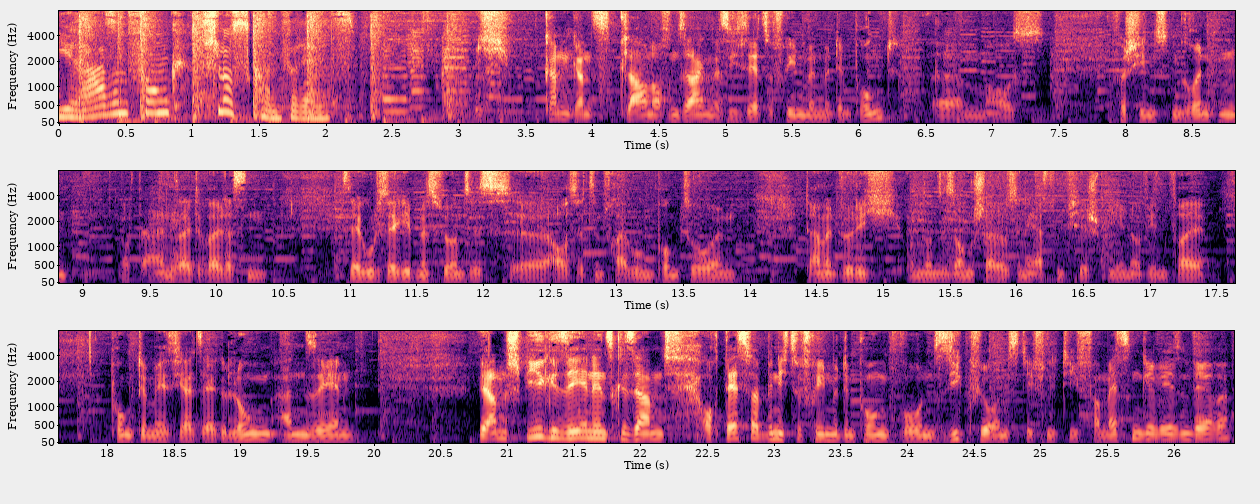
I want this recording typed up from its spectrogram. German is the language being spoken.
Die Rasenfunk-Schlusskonferenz. Ich kann ganz klar und offen sagen, dass ich sehr zufrieden bin mit dem Punkt. Ähm, aus verschiedensten Gründen. Auf der einen Seite, weil das ein sehr gutes Ergebnis für uns ist, äh, auswärts in Freiburg einen Punkt zu holen. Damit würde ich unseren Saisonstart aus den ersten vier Spielen auf jeden Fall punktemäßig als sehr gelungen ansehen. Wir haben ein Spiel gesehen insgesamt. Auch deshalb bin ich zufrieden mit dem Punkt, wo ein Sieg für uns definitiv vermessen gewesen wäre.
